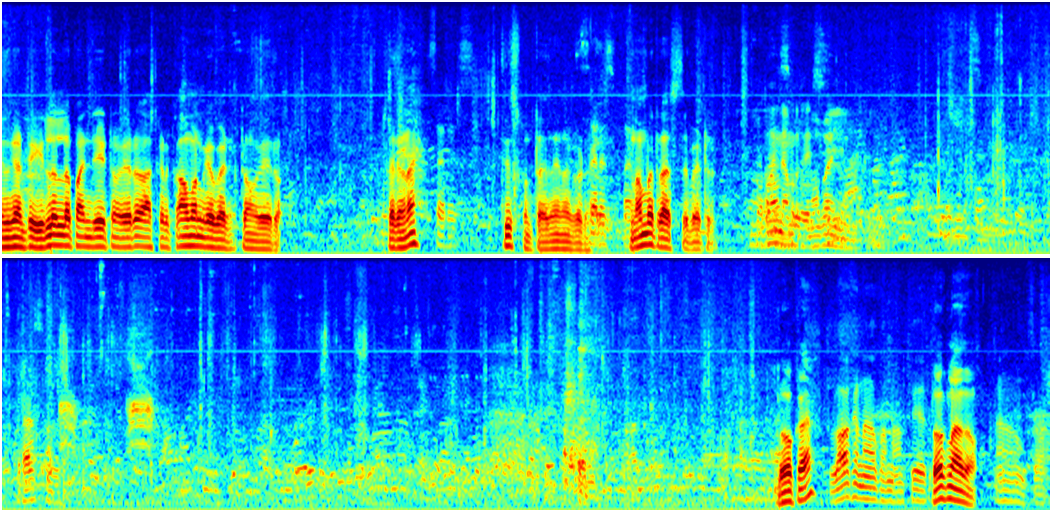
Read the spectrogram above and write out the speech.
ఎందుకంటే ఇళ్ళల్లో పని చేయటం వేరు అక్కడ కామన్గా పెట్టడం వేరు. సరేనా? తీసుకుంటా అదైనా కూడా. నంబర్ రాస్తే బెటర్. లోక? లోకనాథన్ నా పేరు. Lokanatham? Sir.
